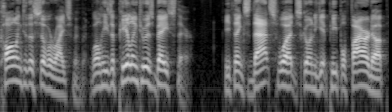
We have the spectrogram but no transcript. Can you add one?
calling to the civil rights movement. Well, he's appealing to his base there. He thinks that's what's going to get people fired up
